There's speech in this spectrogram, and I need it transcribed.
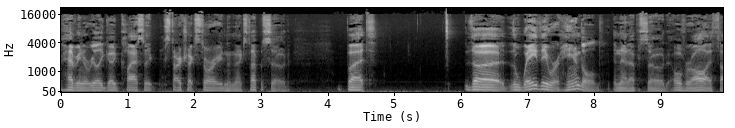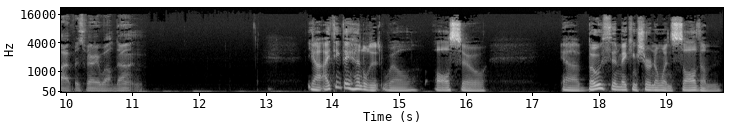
having a really good classic Star Trek story in the next episode. But the the way they were handled in that episode overall, I thought was very well done. Yeah, I think they handled it well. Also, uh, both in making sure no one saw them,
